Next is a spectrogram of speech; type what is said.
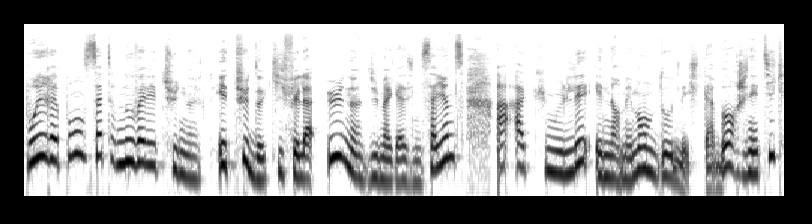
Pour y répondre, cette nouvelle étude, étude qui fait la une du magazine Science a accumulé énormément de données. D'abord génétiques,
